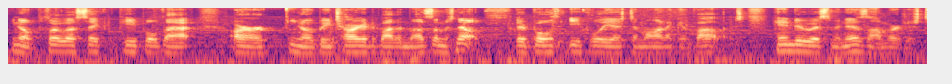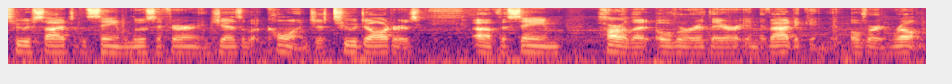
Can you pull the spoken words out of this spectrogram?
you know, pluralistic people that are you know being targeted by the Muslims. No, they're both equally as demonic and violent. Hinduism and Islam are just two sides of the same Luciferian Jesuit coin, just two daughters of the same harlot over there in the Vatican, over in Rome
